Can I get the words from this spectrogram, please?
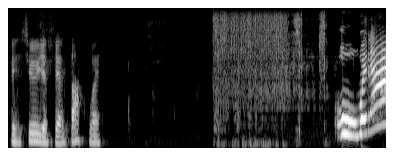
เสียชื่ออย่าเสียตักไว้ โอ้ ไม่ได้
